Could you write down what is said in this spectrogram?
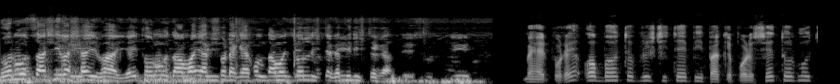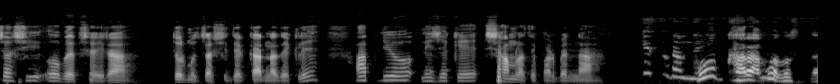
তরমুজ চাষি বা শাহী ভাই এই তরমুজ দাম হয় একশো টাকা এখন দাম হয় চল্লিশ টাকা তিরিশ টাকা। মেহেরপুরে অব্যাহত বৃষ্টিতে বিপাকে পড়েছে তরমুজ চাষি ও ব্যবসায়ীরা। তরমুজ চাষিদের কান্না দেখলে আপনিও নিজেকে সামলাতে পারবেন না। খুব খারাপ অবস্থা।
